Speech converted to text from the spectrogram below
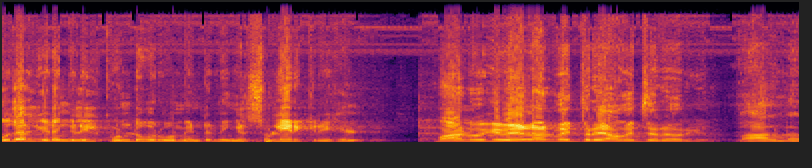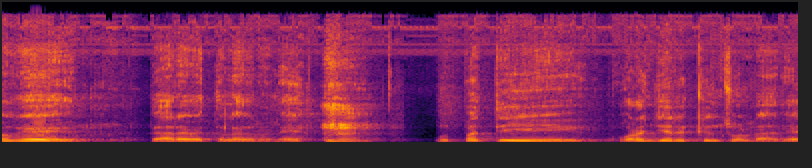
முதல் இடங்களில் கொண்டு வருவோம் என்று நீங்கள் சொல்லியிருக்கிறீர்கள். மாண்புமிகு வேளாண்மை துறை அமைச்சர் அவர்கள். மாண்புமிகு பேரவைத் தலைவர்களே உற்பத்தி குறைஞ்சிருக்குன்னு சொல்கிறாரு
